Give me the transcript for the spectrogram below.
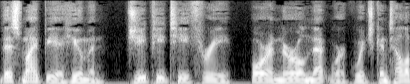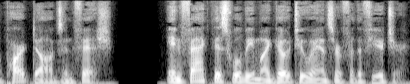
This might be a human, GPT 3, or a neural network which can tell apart dogs and fish. In fact, this will be my go to answer for the future.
